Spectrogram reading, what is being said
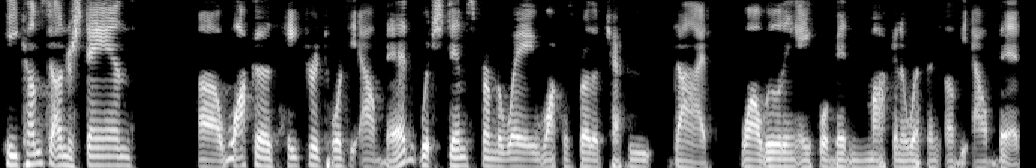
he comes to understand uh, Wakka's hatred towards the Al Bhed, which stems from the way Wakka's brother Chappu died while wielding a forbidden Machina weapon of the Al Bhed.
